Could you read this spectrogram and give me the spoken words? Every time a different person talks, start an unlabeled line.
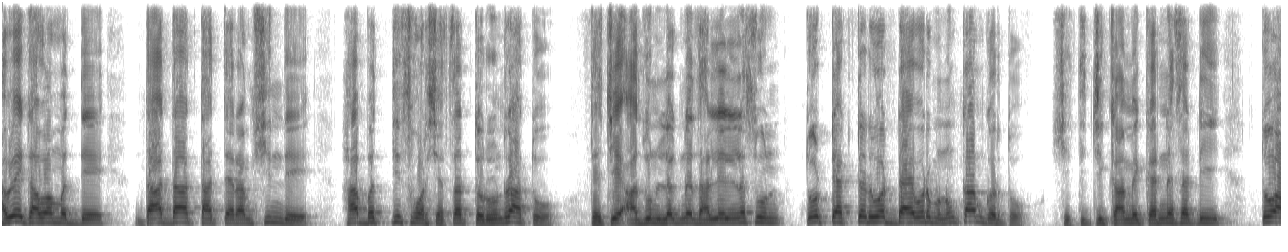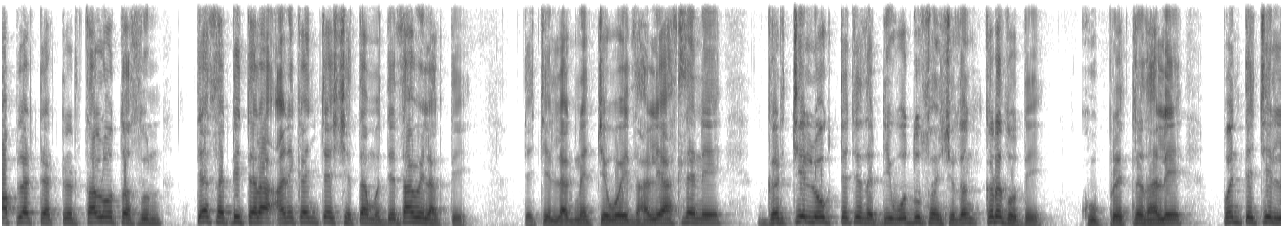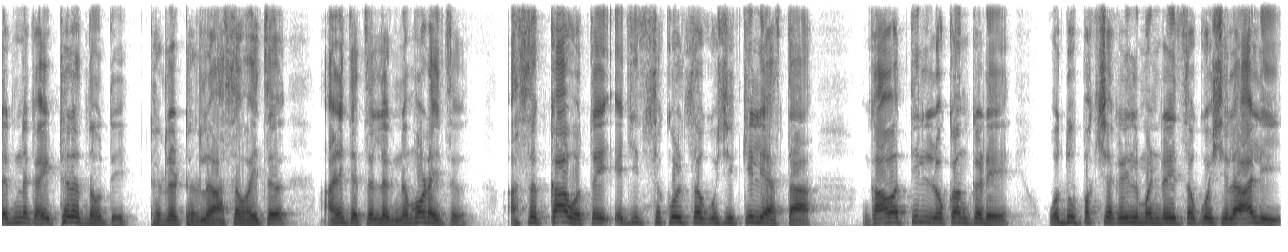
हवे गावामध्ये दादा तात्याराम शिंदे हा बत्तीस वर्षाचा तरुण राहतो. त्याचे अजून लग्न झालेले नसून तो ट्रॅक्टरवर ड्रायव्हर म्हणून काम करतो. शेतीची कामे करण्यासाठी तो आपला ट्रॅक्टर चालवत असून त्यासाठी त्याला अनेकांच्या शेतामध्ये जावे लागते. त्याचे लग्नाचे वय झाले असल्याने घरचे लोक त्याच्यासाठी वधू संशोधन करत होते. खूप प्रयत्न झाले पण त्याचे लग्न काही ठरत नव्हते. ठरलं ठरलं असं व्हायचं आणि त्याचं लग्न मोडायचं. असं का होतं याची सखोल चौकशी केली असता गावातील लोकांकडे वधू पक्षाकडील मंडळी चौकशीला आली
